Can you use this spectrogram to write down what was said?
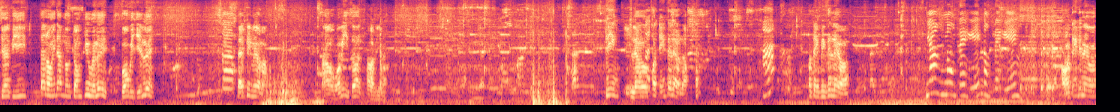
เจอปีถ้าน้องให้ทำน้องจองคิวกันเลยบอกไปเย็นเลยครับได้ปิงแล้วเหรอเอาว่ามีซ่อนเอามีนะปิงแล้วเขาแต่งเสร็จแล้วเหรอฮะเขาแต่งเพลงเสร็จแล้วเหรอยังน้องแต่งเองน้องแต่งเองอ๋อแต่งเสร็จแล้วเหรอ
